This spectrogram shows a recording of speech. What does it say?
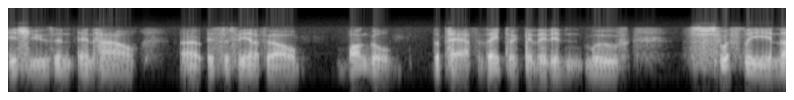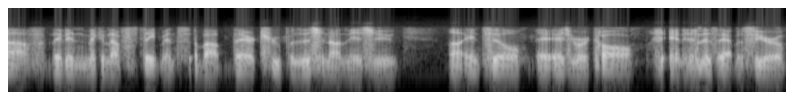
issues and and how uh, essentially the NFL bungled the path that they took. That they didn't move swiftly enough. They didn't make enough statements about their true position on the issue uh, until, as you recall, and in this atmosphere of,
